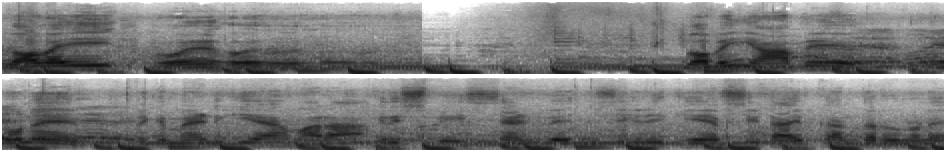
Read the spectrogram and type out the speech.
लो भाई, होए होए होए लो भाई, यहाँ पे उन्होंने रिकमेंड किया है हमारा क्रिस्पी सैंडविच बेसिकली के टाइप का अंदर उन्होंने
